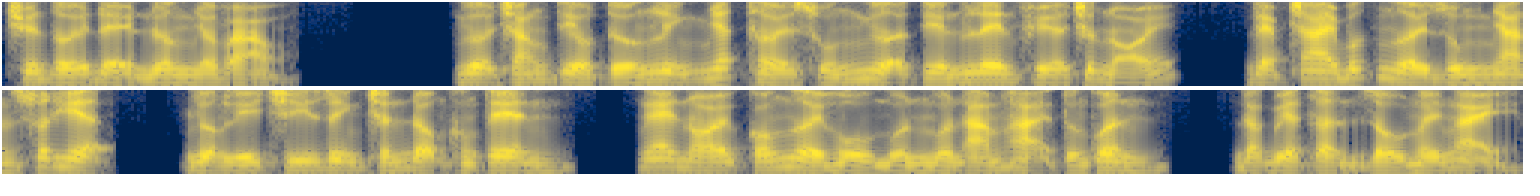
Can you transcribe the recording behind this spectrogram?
chuyên tới để nương nhờ vào ngựa trắng tiểu tướng lĩnh nhất thời xuống ngựa tiến lên phía trước nói, đẹp trai bức người dung nhan xuất hiện, nhượng lý trí dĩnh chấn động không tên, nghe nói có người hồ muốn muốn ám hại tướng quân, đặc biệt tẩn giấu mấy ngày.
